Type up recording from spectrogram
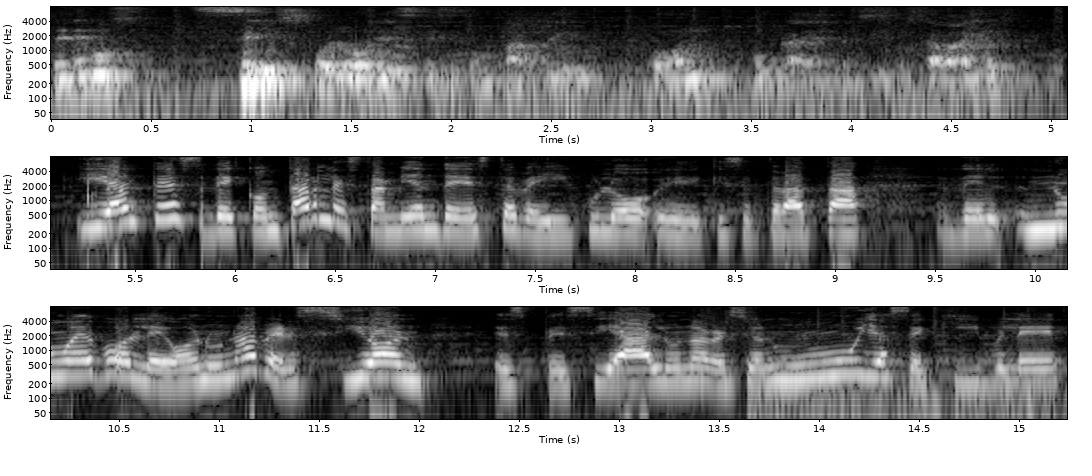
Tenemos seis colores que se comparten con Cupra de 300 caballos. Y antes de contarles también de este vehículo eh, que se trata del nuevo León, una versión especial, una versión muy asequible,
